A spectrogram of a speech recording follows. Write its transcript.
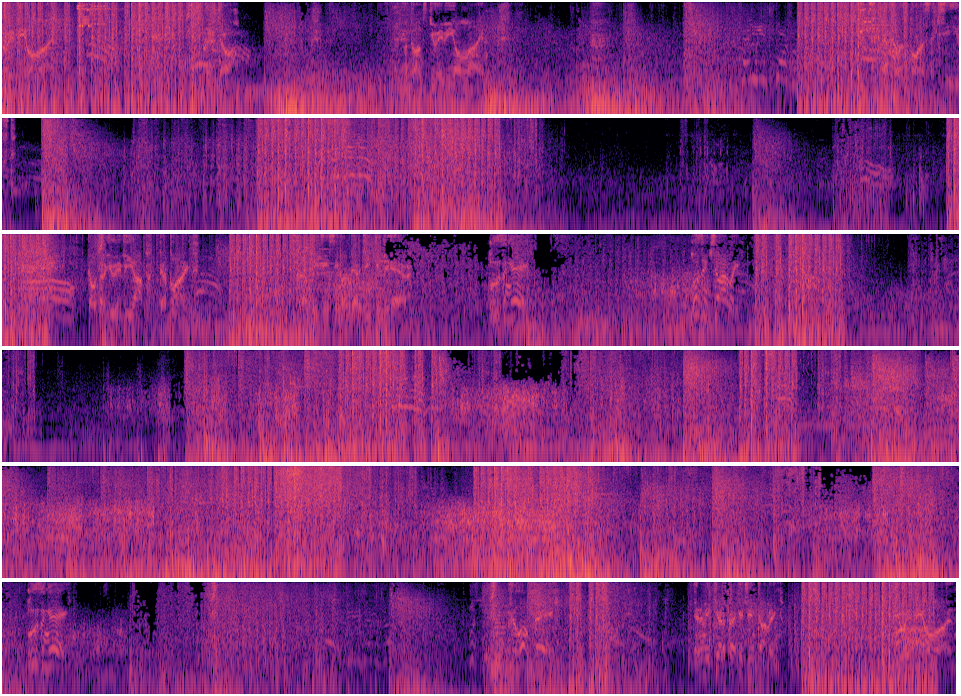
UAV online. Withdraw. Advanced UAV online. Specialist bonus achieved. Charlie. Losing A. We lost A. Enemy care package incoming. UAV online.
